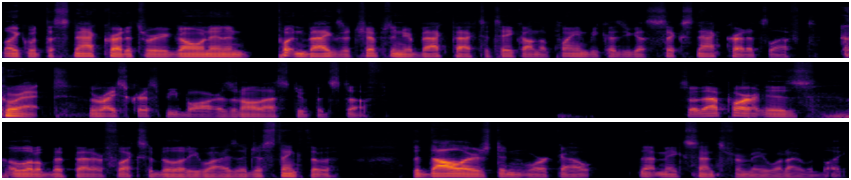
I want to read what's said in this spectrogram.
like with the snack credits, where you're going in and putting bags of chips in your backpack to take on the plane because you got six snack credits left correct the Rice Krispie bars and all that stupid stuff. So that part is a little bit better flexibility wise. I just think the the dollars didn't work out. That makes sense for me what I would like.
